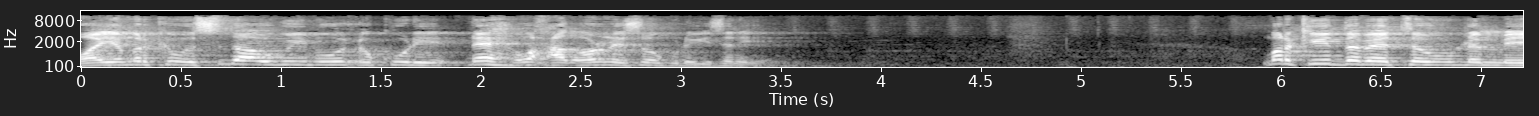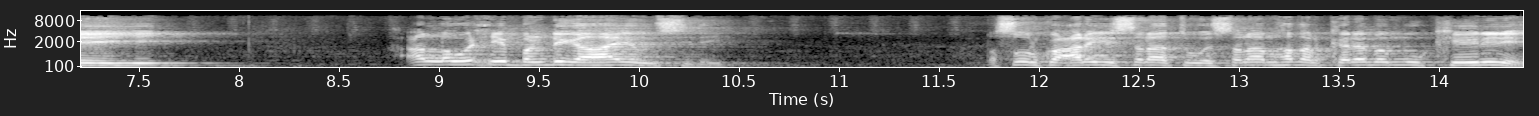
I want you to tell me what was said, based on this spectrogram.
waayo markii uu sidaa ugu yimi wuxuu ku uhi dheh waxaad odhanayso waan ku dhegaysanaya markii dabeete uu dhammeeyey alla wixii bandhig ahaa ee uu siday. Rasuulku calayhi salaatu wasalaam hadal kaleba muu keenine?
